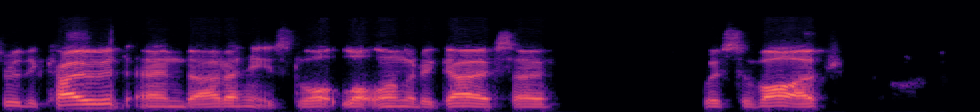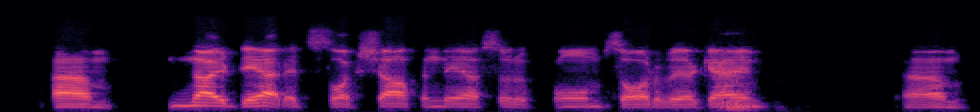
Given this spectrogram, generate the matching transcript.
through the COVID, and I don't think it's a lot, lot longer to go. So we've survived. Um, no doubt, it's like sharpened our sort of form side of our game. Um,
